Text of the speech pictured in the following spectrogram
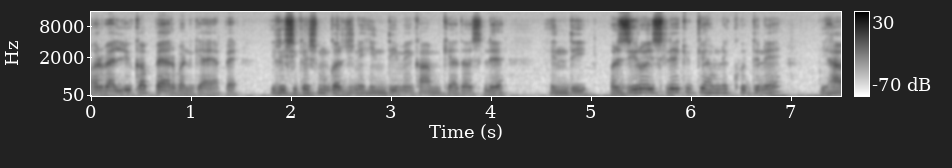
और वैल्यू का पैर बन गया यहाँ पे। ऋषिकेश मुखर्जी ने हिंदी में काम किया था, इसलिए हिंदी। और ज़ीरो इसलिए क्योंकि हमने खुद ने यहाँ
